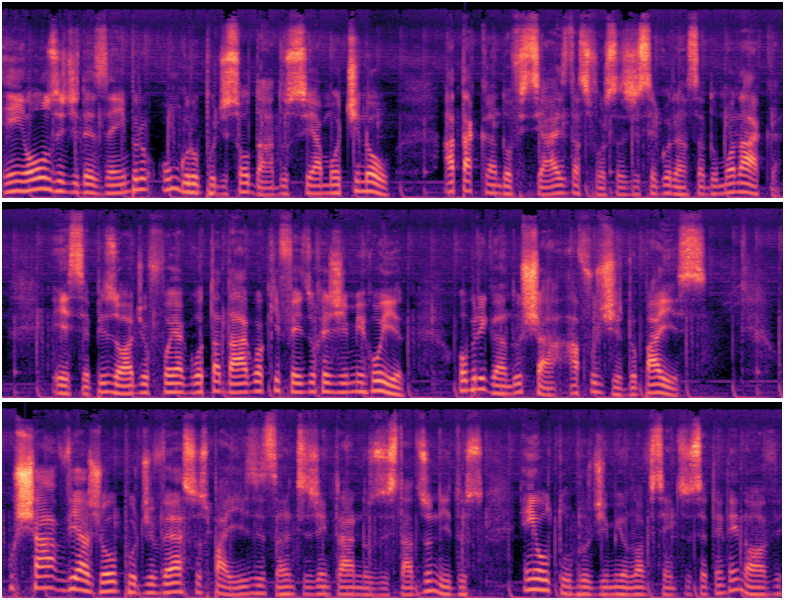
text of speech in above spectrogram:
em 11 de dezembro, um grupo de soldados se amotinou, atacando oficiais das forças de segurança do Monaca. Esse episódio foi a gota d'água que fez o regime ruir, obrigando o chá a fugir do país. O Shah viajou por diversos países antes de entrar nos Estados Unidos em outubro de 1979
